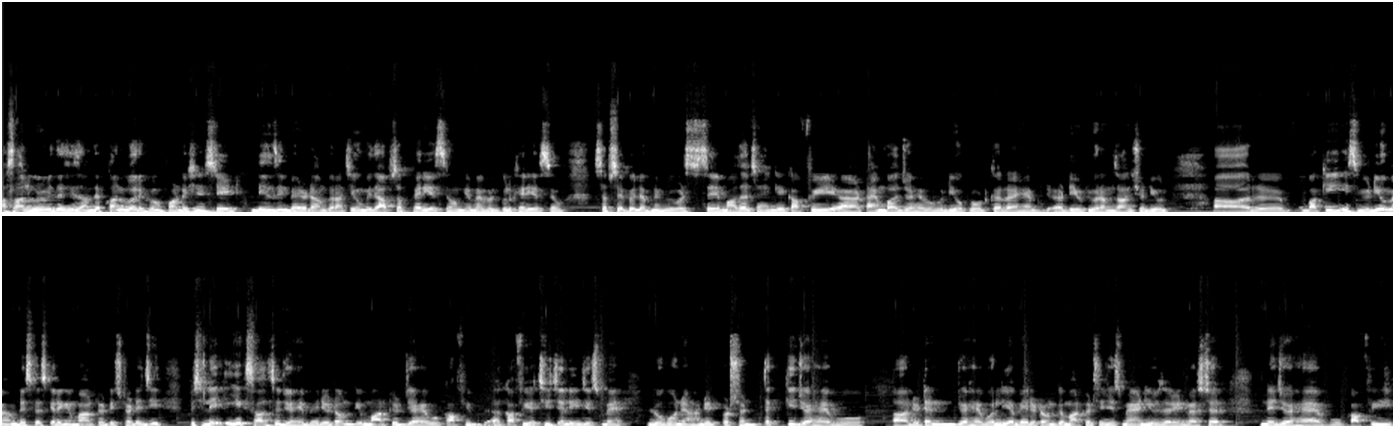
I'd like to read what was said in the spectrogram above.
असलम दिस इज़ जानदेब Khan Gauri foundation state deals in बेटाउन कराची उम्मीद है आप सब खैरियत से होंगे, मैं बिल्कुल खैरियत से हूँ। सबसे पहले अपने व्यूवर्स से माजर चाहेंगे, काफ़ी टाइम बाद जो है वो वीडियो अपलोड कर रहे हैं ड्यू टू रमज़ान शेड्यूल और बाकी इस वीडियो में हम डिस्कस करेंगे मार्केट स्ट्रेटेजी पिछले एक साल से जो है भेरिया टाउन की मार्केट जो है वो काफ़ी काफ़ी अच्छी चली, जिसमें लोगों ने हंड्रेड तक की जो है वो रिटर्न जो है वो लिया बेरे टाउन के मार्केट से, जिसमें एंड यूज़र इन्वेस्टर ने जो है वो काफ़ी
